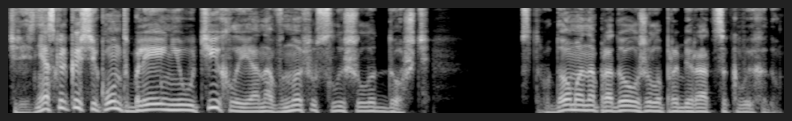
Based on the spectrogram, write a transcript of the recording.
Через несколько секунд блеяние утихло, и она вновь услышала дождь. С трудом она продолжила пробираться к выходу.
